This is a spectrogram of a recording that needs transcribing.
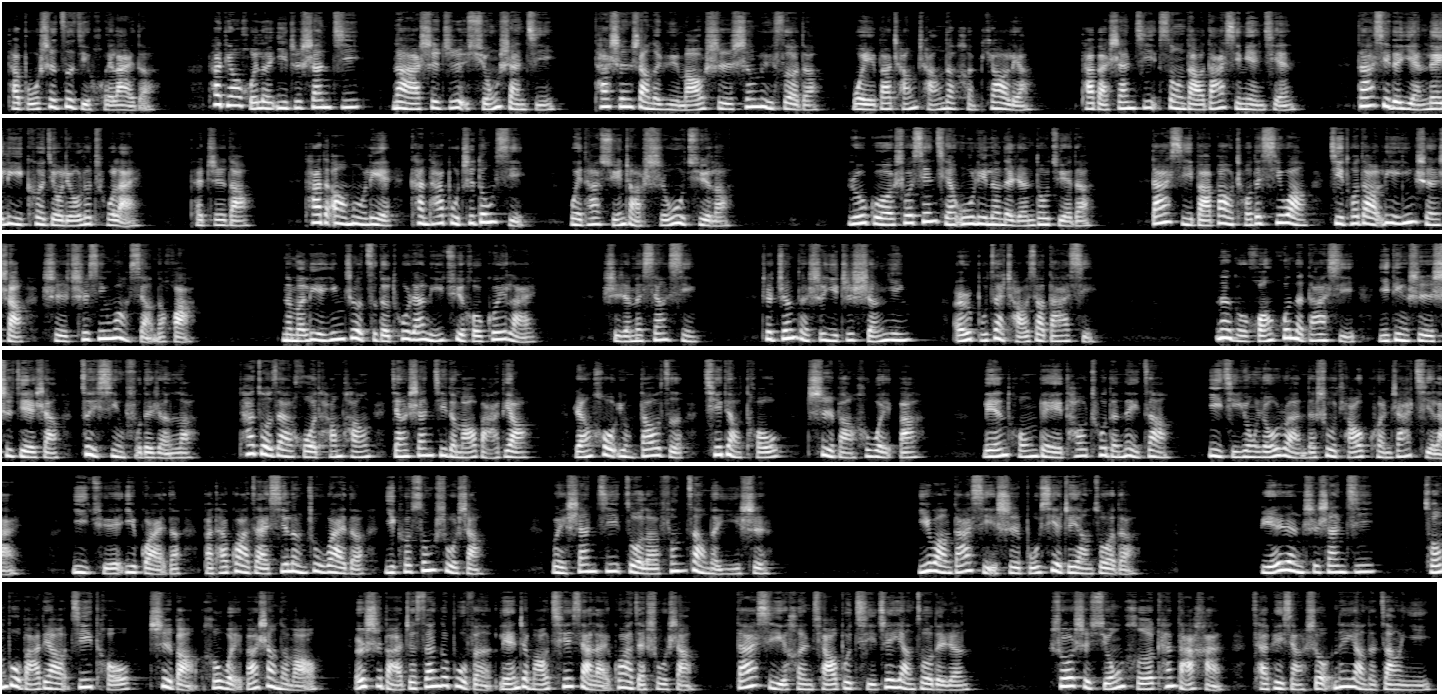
它不是自己回来的，它叼回了一只山鸡，那是只雄山鸡。它身上的羽毛是深绿色的，尾巴长长的，很漂亮。他把山鸡送到达西面前。达西的眼泪立刻就流了出来。他知道，他的奥木列看他不吃东西，为他寻找食物去了。如果说先前乌力论的人都觉得，达西把报仇的希望寄托到猎鹰身上是痴心妄想的话，那么猎鹰这次的突然离去和归来，使人们相信，这真的是一只神鹰，而不再嘲笑达西。那个黄昏的达西一定是世界上最幸福的人了。他坐在火塘旁，将山鸡的毛拔掉，然后用刀子切掉头、翅膀和尾巴，连同被掏出的内脏一起用柔软的树条捆扎起来，一瘸一拐地把它挂在西楞柱外的一棵松树上，为山鸡做了封葬的仪式。以往达喜是不屑这样做的。别人吃山鸡，从不拔掉鸡头、翅膀和尾巴上的毛，而是把这三个部分连着毛切下来挂在树上。达喜很瞧不起这样做的人，说是熊和堪达罕才配享受那样的葬仪。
